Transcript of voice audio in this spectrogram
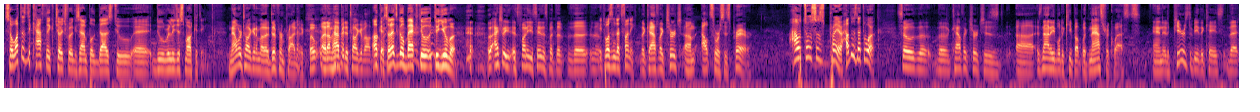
So, what does the Catholic Church, for example, does to uh, do religious marketing? Now we're talking about a different project, but, I'm happy to talk about. That. Okay, one. so let's go back to, to humor. well, actually, it's funny you say this, but the, the, the it wasn't that funny. The Catholic Church um, outsources prayer. Outsources prayer. How does that work? So the the Catholic Church is uh, is not able to keep up with mass requests, and it appears to be the case that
